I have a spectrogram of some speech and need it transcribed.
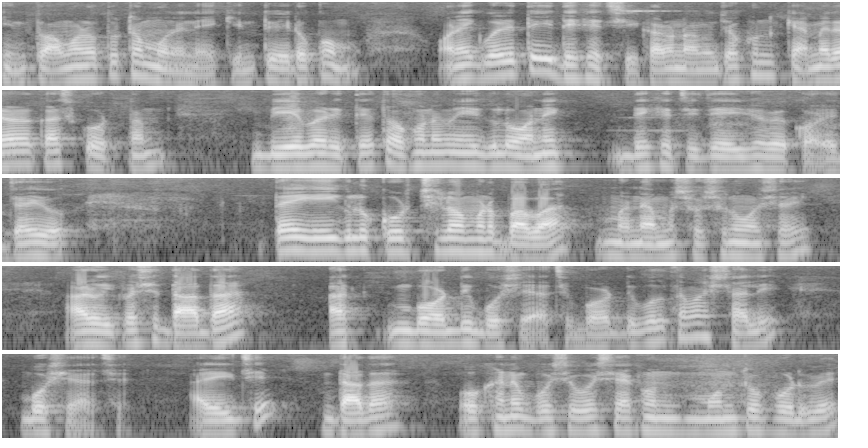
কিন্তু আমার অতটা মনে নেই। কিন্তু এরকম অনেক বাড়িতেই দেখেছি, কারণ আমি যখন ক্যামেরার কাজ করতাম বিয়ে বাড়িতে তখন আমি এইগুলো অনেক দেখেছি যে এইভাবে করে। যাই হোক তাই এইগুলো করছিল আমার বাবা মানে আমার শ্বশুরমশাই। আর ওই পাশে দাদা আর বর্দি বসে আছে। বর্দি বলতে আমার শালি বসে আছে। আর এই যে দাদা, ওখানে বসে বসে এখন মন্ত্র পড়বে।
